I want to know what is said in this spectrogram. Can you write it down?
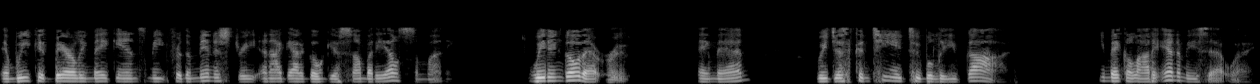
and we could barely make ends meet for the ministry and I got to go give somebody else some money. We didn't go that route. Amen. We just continued to believe God. You make a lot of enemies that way.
